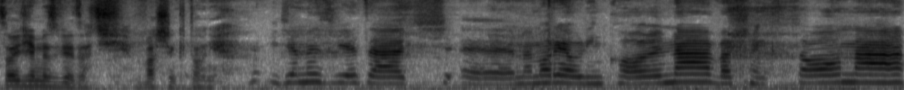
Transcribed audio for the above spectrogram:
Co idziemy zwiedzać w Waszyngtonie? Idziemy zwiedzać e, Memoriał Lincolna, Waszyngtona,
